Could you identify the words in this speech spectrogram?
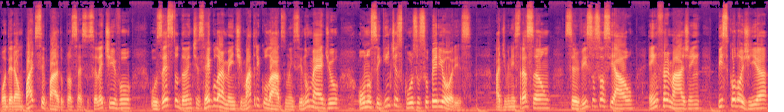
Poderão participar do processo seletivo os estudantes regularmente matriculados no ensino médio ou nos seguintes cursos superiores: administração, serviço social, enfermagem, psicologia,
